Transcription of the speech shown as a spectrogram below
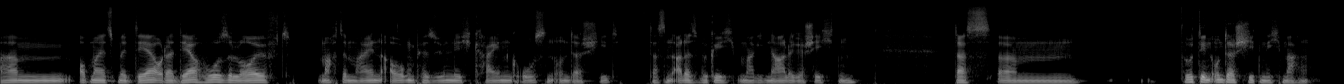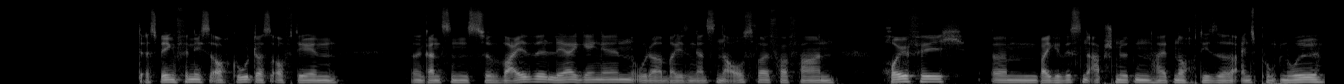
ähm, ob man jetzt mit der oder der Hose läuft, macht in meinen Augen persönlich keinen großen Unterschied. Das sind alles wirklich marginale Geschichten das ähm, wird den Unterschied nicht machen. Deswegen finde ich es auch gut, dass auf den ganzen Survival-Lehrgängen oder bei diesen ganzen Auswahlverfahren häufig ähm, bei gewissen Abschnitten halt noch diese 1.0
